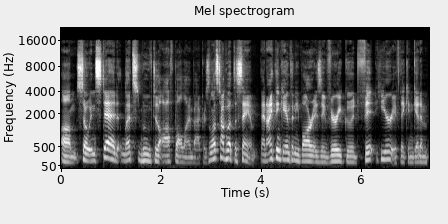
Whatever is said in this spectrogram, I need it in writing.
Um, so instead, let's move to the off ball linebackers and let's talk about the Sam. And I think Anthony Barr is a very good fit here if they can get him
